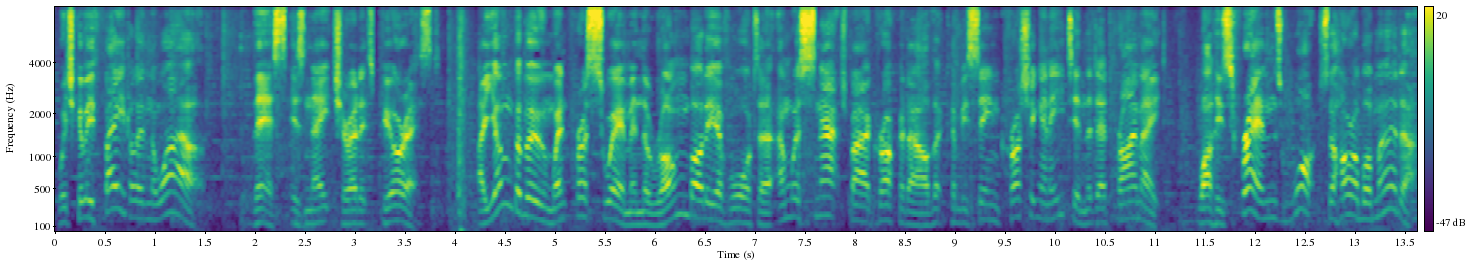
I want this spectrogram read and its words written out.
which can be fatal in the wild. This is nature at its purest. A young baboon went for a swim in the wrong body of water and was snatched by a crocodile that can be seen crushing and eating the dead primate, while his friends watch the horrible murder.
